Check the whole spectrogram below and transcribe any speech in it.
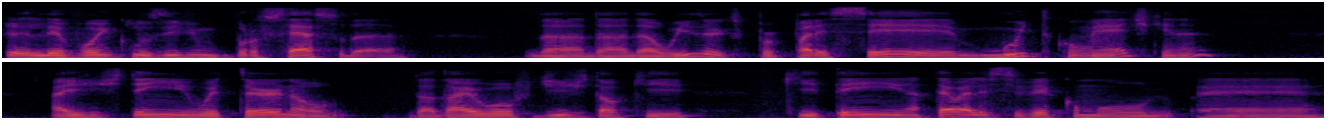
levou inclusive um processo da, da, da, da Wizards por parecer muito com Magic, né? Aí a gente tem o Eternal da Direwolf Digital, que que tem até o LSV como é,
